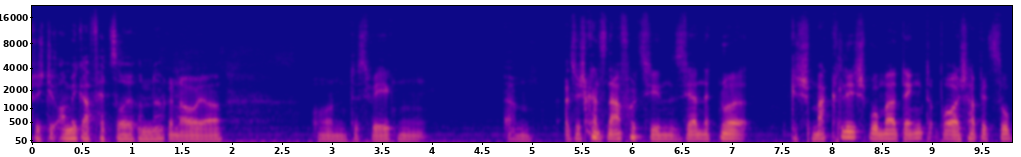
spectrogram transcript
durch die Omega-Fettsäuren, ne? Genau, ja. Und deswegen, ähm, also ich kann es nachvollziehen. Es ist ja nicht nur geschmacklich, wo man denkt, boah, ich habe jetzt so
